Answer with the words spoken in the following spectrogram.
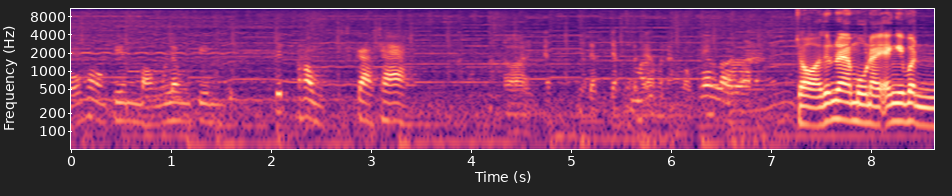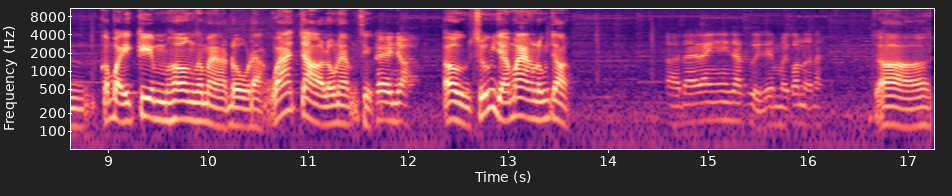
gỗ hòn kim mộng lông kim tích hồng cà sa Rồi, chắc chắc mình ra mình ăn một. trời tính ra mùa này anh Evan có 7 kim hơn thôi mà đồ đạc quá trời luôn em thiệt Ghê nhờ. ừ sướng dã man luôn trời À, đây anh, anh ra gửi thêm mấy con nữa này. trời ơi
